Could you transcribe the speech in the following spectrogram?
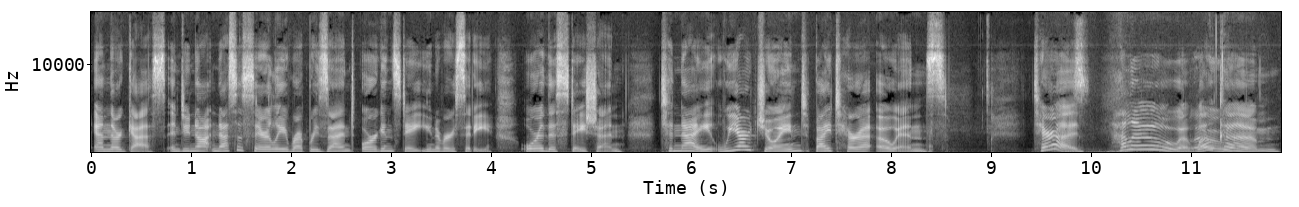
and their guests and do not necessarily represent Oregon State University or this station. Tonight, we are joined by Tara Owens. Tara, yes. hello, hello, welcome.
